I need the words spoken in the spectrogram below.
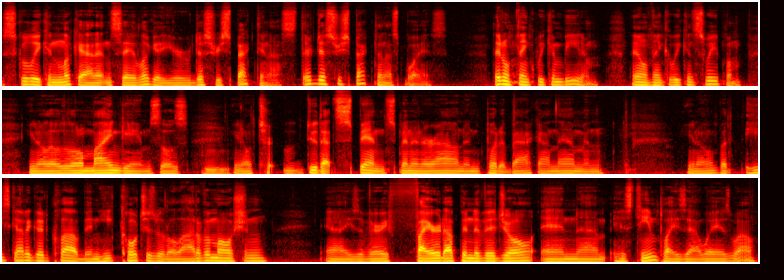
Schooley can look at it and say, look, at you're disrespecting us. They're disrespecting us, boys. They don't think we can beat them. They don't think we can sweep them. You know, those little mind games, those, you know, tur do that spin, spin it around and put it back on them. And, you know, but he's got a good club and he coaches with a lot of emotion. Uh, he's a very fired up individual, and um, his team plays that way as well.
